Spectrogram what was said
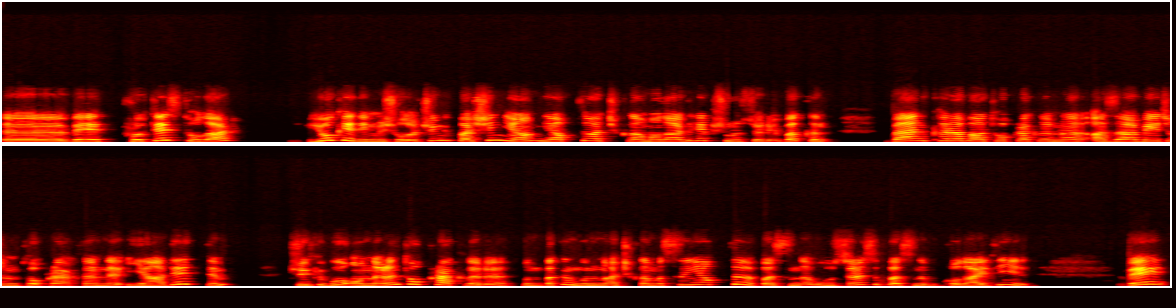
eee, ve protestolar yok edilmiş olur. Çünkü Paşinyan yaptığı açıklamalarda hep şunu söylüyor. Bakın ben Karabağ topraklarını, Azerbaycan'ın topraklarını iade ettim. Çünkü bu onların toprakları. Bunu, bakın bunun açıklamasını yaptı basında, uluslararası basında bu kolay değil. Ve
